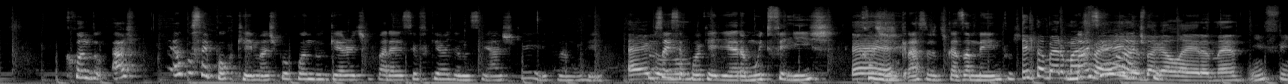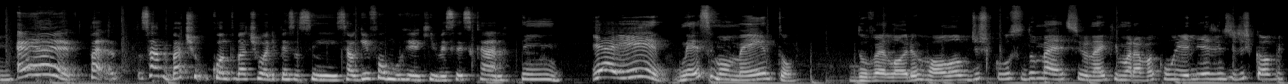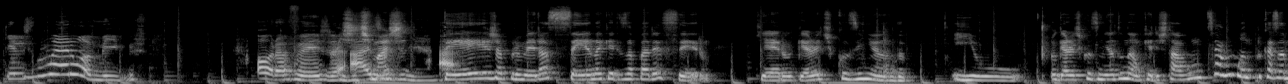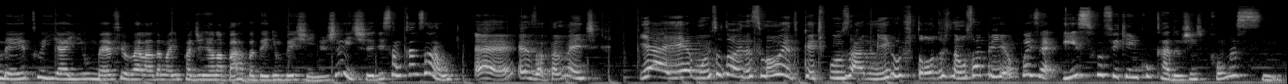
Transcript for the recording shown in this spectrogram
quando. Acho, eu não sei porquê, mas tipo, quando o Garrett aparece, eu fiquei olhando assim, acho que é ele que vai morrer. É, não sei eu se é porque ele era muito feliz com as É. desgraças dos casamentos. Ele também era o mais lá, velho tipo- da galera, né? Enfim. É, sabe, bate, quando bate o olho e pensa assim, se alguém for morrer aqui, vai ser esse cara. Sim. E aí, nesse momento do velório, rola o discurso do Matthew, né? Que morava com ele, e a gente descobre que eles não eram amigos. Ora, veja. A gente imagina desde a primeira cena que eles apareceram, que era o Garrett cozinhando. E o. O Garrett cozinhando, não, que eles estavam se arrumando pro casamento e aí o Matthew vai lá dar uma limpadinha na barba dele e um beijinho. Gente, eles são um casal. É, exatamente. E aí é muito doido esse momento, porque, tipo, os amigos todos não sabiam. Pois é, isso eu fiquei encucada. Gente, como assim?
